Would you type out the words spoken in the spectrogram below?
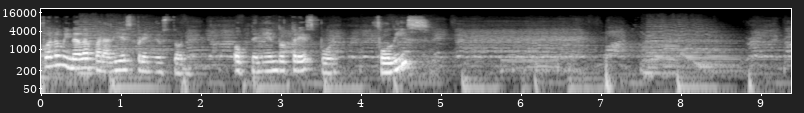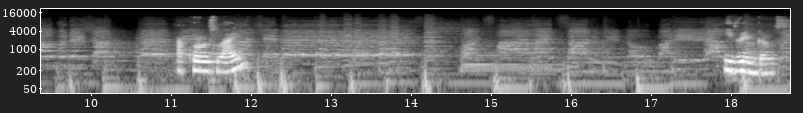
fue nominada para 10 premios Tony, obteniendo 3 por Follies, A Chorus Line, y Dreamgirls.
